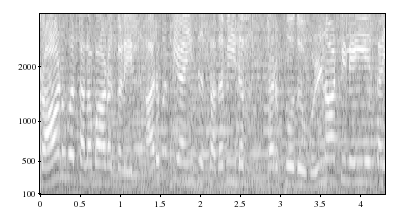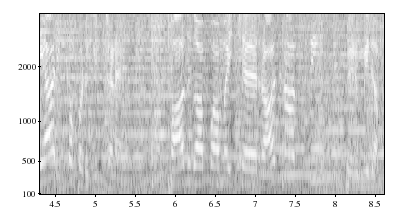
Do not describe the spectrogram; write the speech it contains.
ராணுவ தளவாடங்களில் அறுபத்தி ஐந்து சதவீதம் தற்போது உள்நாட்டிலேயே தயாரிக்கப்படுகின்றன. பாதுகாப்பு அமைச்சர் ராஜ்நாத் சிங் பெருமிதம்.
